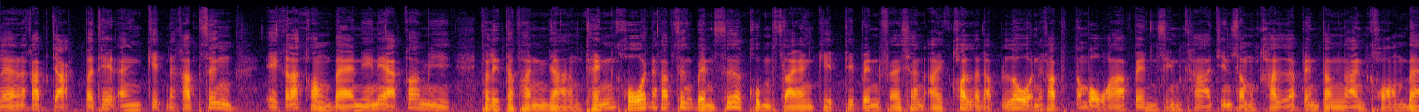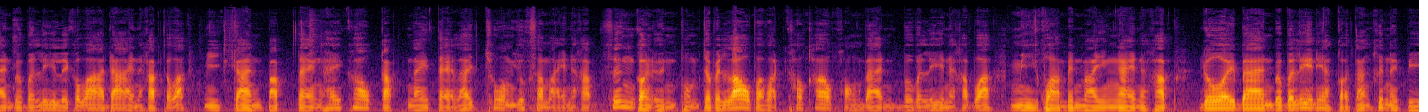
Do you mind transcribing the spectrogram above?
แล้วนะครับจากประเทศอังกฤษนะครับซึ่ง เอกลักษณ์ของแบรนด์นี้เนี่ยก็มีผลิตภัณฑ์อย่าง trench coat นะครับซึ่งเป็นเสื้อคลุมสไตล์อังกฤษที่เป็นแฟชั่นไอคอนระดับโลกนะครับต้องบอกว่าเป็นสินค้าชิ้นสำคัญ และเป็นตำนานของแบรนด์ Burberry เลยก็ว่าได้นะครับแต่ว่ามีการปรับแต่งให้เข้ากับในแต่ละช่วงยุคสมัยนะครับซึ่งก่อนอื่นผมจะไปเล่าประวัติคร่าวๆของแบรนด์ Burberry นะครับว่ามีความเป็นมายังไงนะครับ โดยแบรนด์ Burberry เนี่ยก่อตั้งขึ้นในปี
